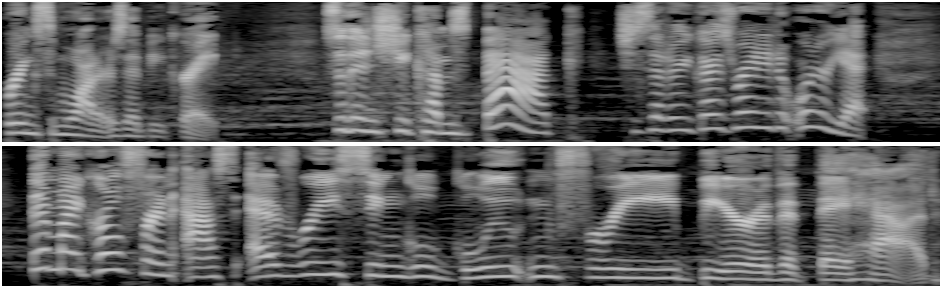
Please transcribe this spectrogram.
bring some waters, that'd be great. So then she comes back. She said, Are you guys ready to order yet? Then my girlfriend asked every single gluten free beer that they had.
